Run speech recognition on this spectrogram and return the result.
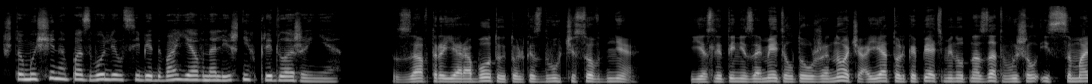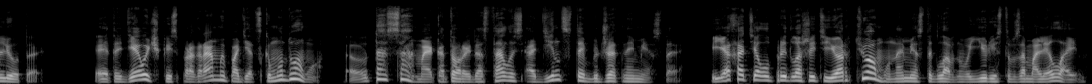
что мужчина позволил себе два явно лишних предложения. Завтра я работаю только с двух часов дня. Если ты не заметил, то уже ночь, а я только пять минут назад вышел из самолета. Это девочка из программы по детскому дому. Э, та самая, которой досталось одиннадцатое бюджетное место. Я хотел предложить ее Артему на место главного юриста в Замале Лайн.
